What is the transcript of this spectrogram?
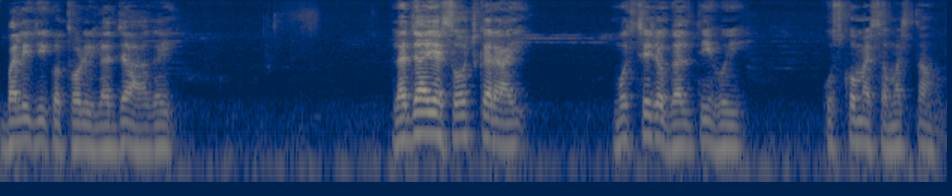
बलि जी को थोड़ी लज्जा आ गई। लज्जा यह सोच कर आई, मुझसे जो गलती हुई, उसको मैं समझता हूँ।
